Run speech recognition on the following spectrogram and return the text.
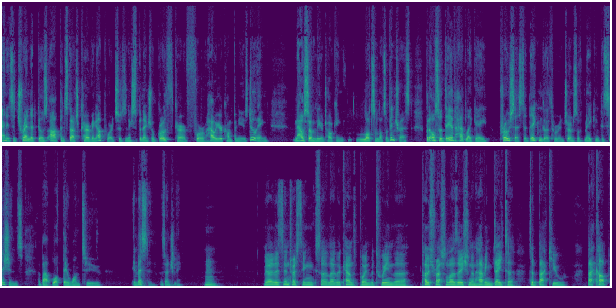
and it's a trend that goes up and starts curving upwards. So it's an exponential growth curve for how your company is doing. Now suddenly you're talking lots and lots of interest, but also they have had like a process that they can go through in terms of making decisions about what they want to invest in, essentially. Hmm. Yeah, it's interesting. So, like the counterpoint between the post rationalization and having data to back you back up.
